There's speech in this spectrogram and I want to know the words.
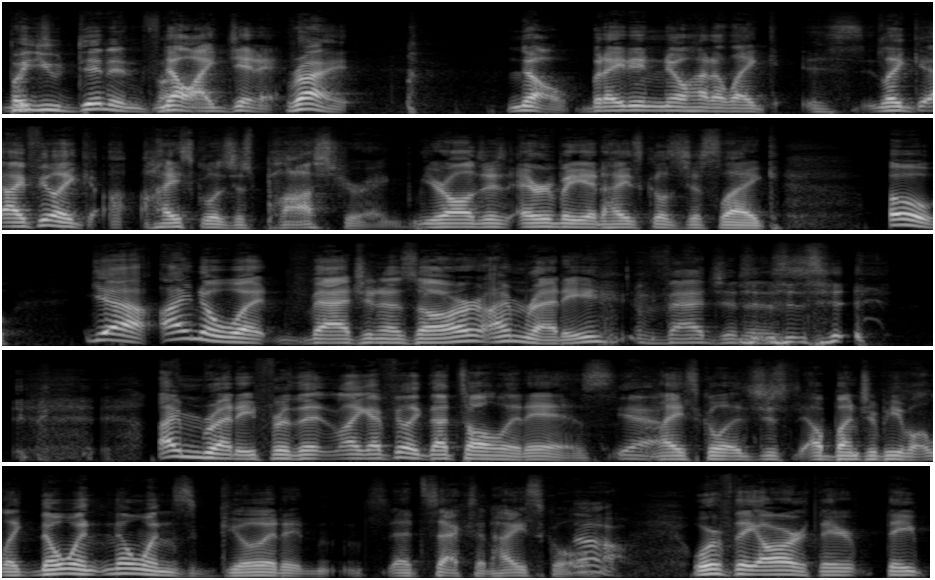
but you didn't. no. I didn't. Right. No, but I didn't know how to like like. I feel like high school is just posturing. You're all just everybody at high school is just like, oh yeah, I know what vaginas are. I'm ready. Vaginas. I'm ready for that. Like I feel like that's all it is. Yeah. high school. It's just a bunch of people. Like no one, no one's good at, at sex in high school. No. or if they are, they they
